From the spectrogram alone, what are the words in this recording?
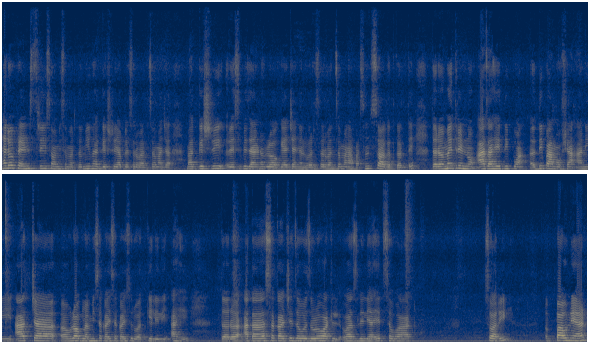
Hello friends Shri Swami Samarth. मी भाग्यश्री आपल्या सर्वांचं माझ्या भाग्यश्री रेसिपीज अँड व्लॉग या चॅनलवर सर्वांचं मनापासून स्वागत करते. तर मैत्रिणींनो आज आहे दीपा दीपामावशा आणि आजच्या व्लॉगला मी सकाळी सकाळी सुरुवात केलेली आहे. तर आता सकाळचे जवळजवळ वाट वाजलेले आहेत सव्वा आठ. सॉरी पावणे आठ.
